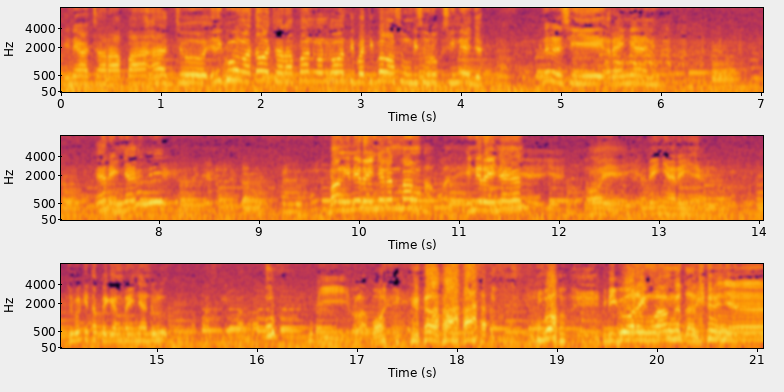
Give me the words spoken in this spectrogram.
Ini acara apaan cuy? Ini gue nggak tahu acara apaan kawan-kawan. Tiba-tiba langsung disuruh ke sini aja. Ini ada si Renya nih. Ya Renya kan ini. Bang ini Renya kan bang? Ini Renya kan? Oh iya iya Renya Renya. Coba kita pegang Renya dulu. Uh, gila boy. Boh, digoreng banget harganya.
